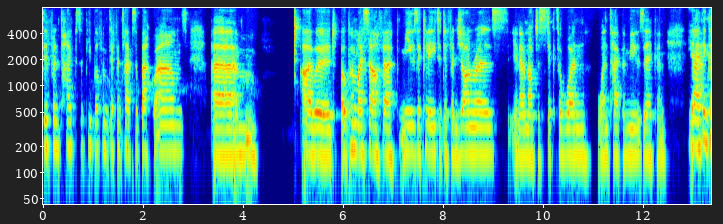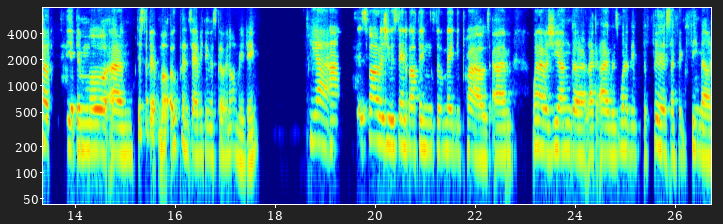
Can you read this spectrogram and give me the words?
different types of people from different types of backgrounds. Um, I would open myself up musically to different genres, you know, not just stick to one one type of music. And yeah, I think I would be a bit more, um, just a bit more open to everything that's going on, really. Yeah. as far as you were saying about things that made me proud, um, when I was younger, like I was one of the, the first, I think, female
